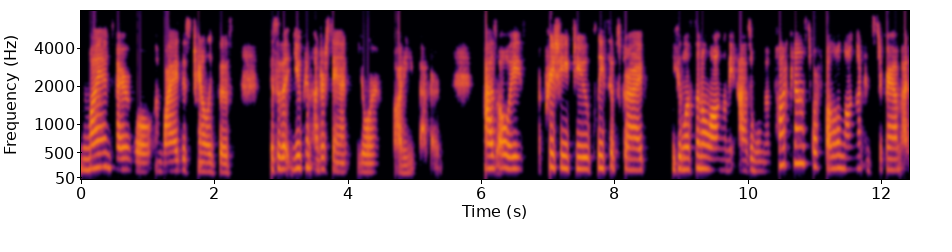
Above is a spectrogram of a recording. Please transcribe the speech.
my entire goal and why this channel exists is so that you can understand your body better. As always, appreciate you. Please subscribe you can listen along on the As a Woman podcast or follow along on Instagram at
